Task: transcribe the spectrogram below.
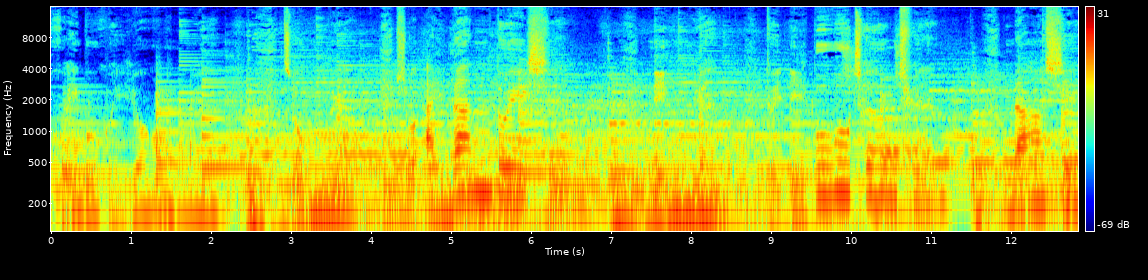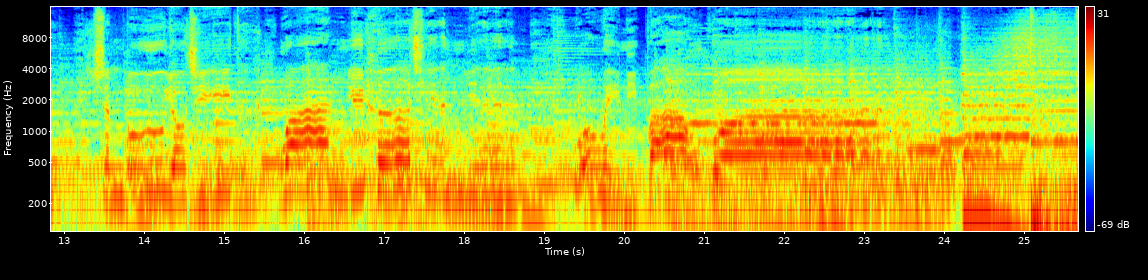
会不会永远？纵然说爱难兑现，宁愿退一步成全。那些身不由己的万语和千言。我为你保管。你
